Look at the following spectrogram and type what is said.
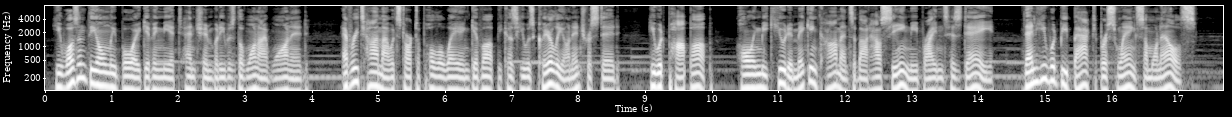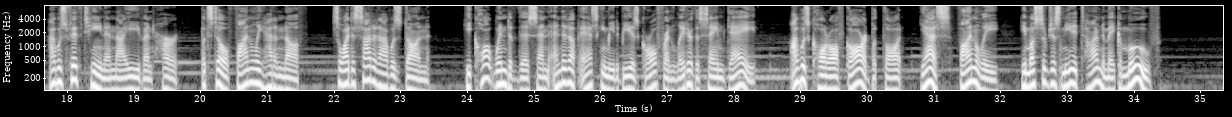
He wasn't the only boy giving me attention, but he was the one I wanted. Every time I would start to pull away and give up because he was clearly uninterested, he would pop up, calling me cute and making comments about how seeing me brightens his day. Then he would be back to pursuing someone else. I was 15 and naive and hurt, but still finally had enough, so I decided I was done. He caught wind of this and ended up asking me to be his girlfriend later the same day. I was caught off guard but thought, yes, finally, He must have just needed time to make a move.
